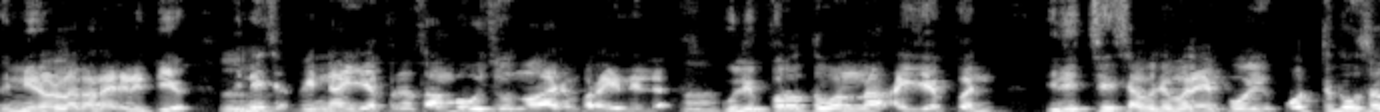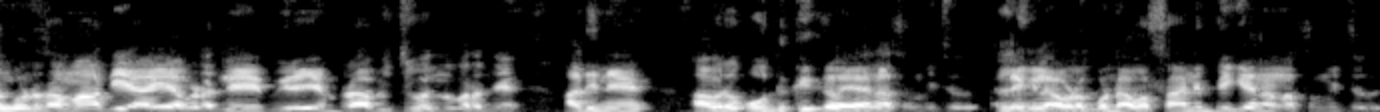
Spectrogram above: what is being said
പിന്നീടുള്ള കഥ എഡിറ്റ് ചെയ്യും. പിന്നെ പിന്നെ അയ്യപ്പന് സംഭവിച്ചു എന്ന് ആരും പറയുന്നില്ല. പുലിപ്പുറത്ത് വന്ന അയ്യപ്പൻ തിരിച്ച് ശബരിമലയിൽ പോയി ഒറ്റ ദിവസം കൊണ്ട് സമാധിയായി അവിടെ വിലയം പ്രാപിച്ചു എന്ന് പറഞ്ഞ് അതിനെ അവർ ഒതുക്കിക്കളയാനാണ് ശ്രമിച്ചത്. അല്ലെങ്കിൽ അവിടെ കൊണ്ട് അവസാനിപ്പിക്കാനാണ് ശ്രമിച്ചത്.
